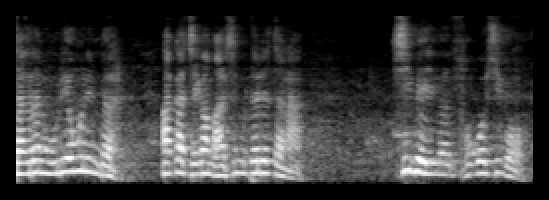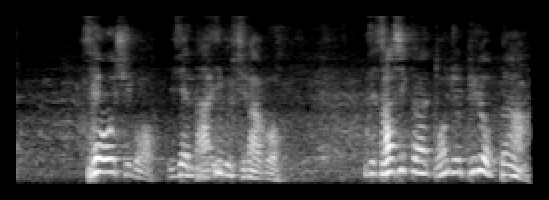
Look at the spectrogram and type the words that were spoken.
자 그러면 우리 어머님들 아까 제가 말씀을 드렸잖아. 집에 있는 속옷이고 새 옷이고 이젠 다 입으시라고. 이제 자식들한테 돈 줄 필요 없다.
